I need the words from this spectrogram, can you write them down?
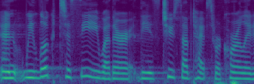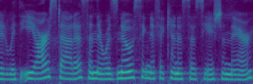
And we looked to see whether these two subtypes were correlated with ER status, and there was no significant association there.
